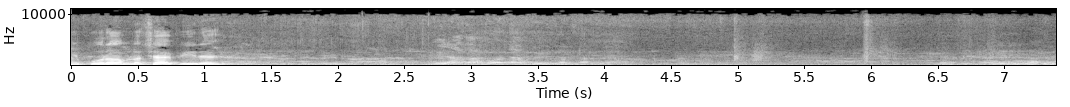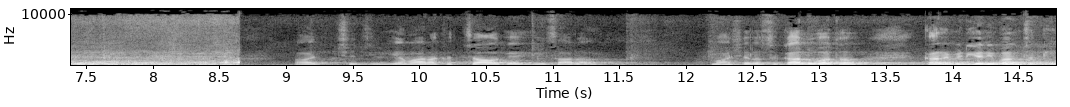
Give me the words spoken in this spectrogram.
ये पूरा हमला चाय पी रहा है अच्छा जी, ये हमारा कच्चा हो गया ये सारा। माशाल्लाह से कल हुआ था, कल वीडियो नहीं बन सकी।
